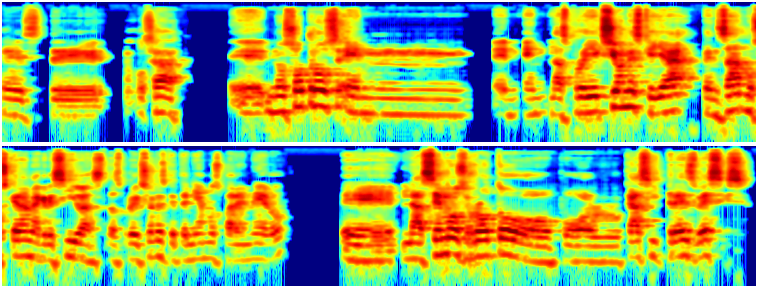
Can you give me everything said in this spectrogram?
Este, o sea, eh, nosotros en en, las proyecciones que ya pensamos que eran agresivas, las proyecciones que teníamos para enero, eh, las hemos roto por casi tres veces.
